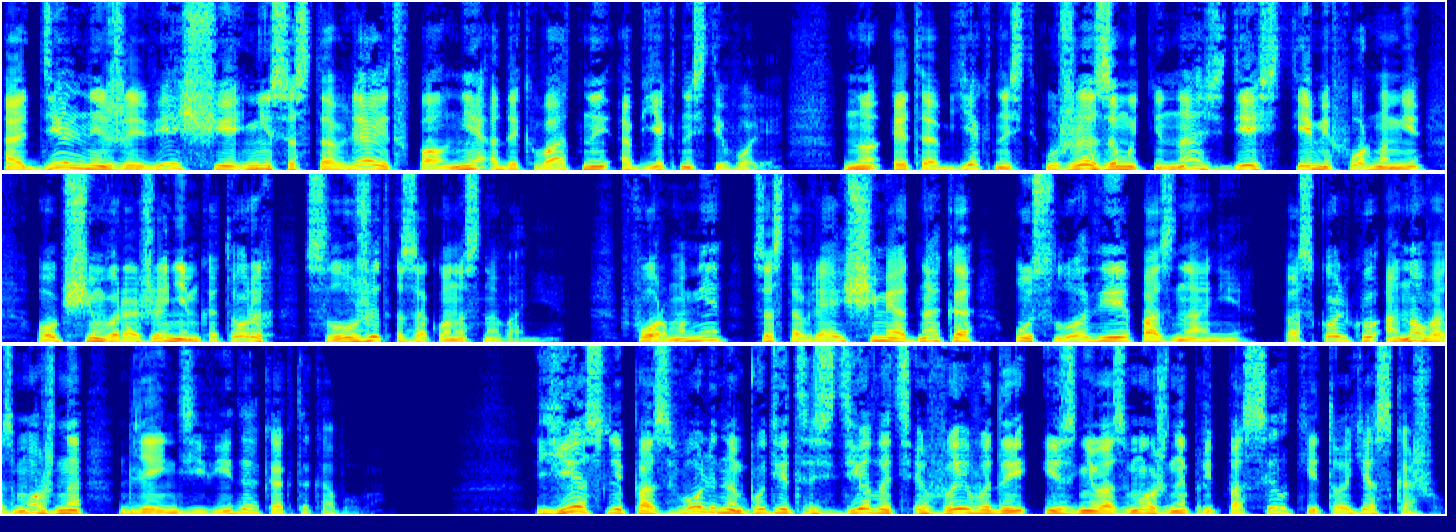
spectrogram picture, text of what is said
Отдельные же вещи не составляют вполне адекватной объектности воли, но эта объектность уже замутнена здесь теми формами, общим выражением которых служит закон основания. Формами, составляющими, однако, условия познания, поскольку оно возможно для индивида как такового. Если позволено будет сделать выводы из невозможной предпосылки, то я скажу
